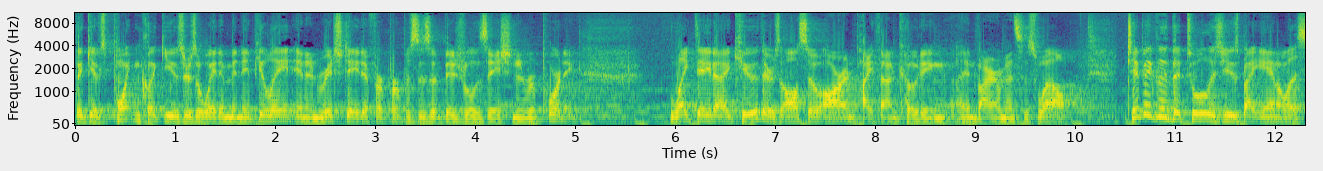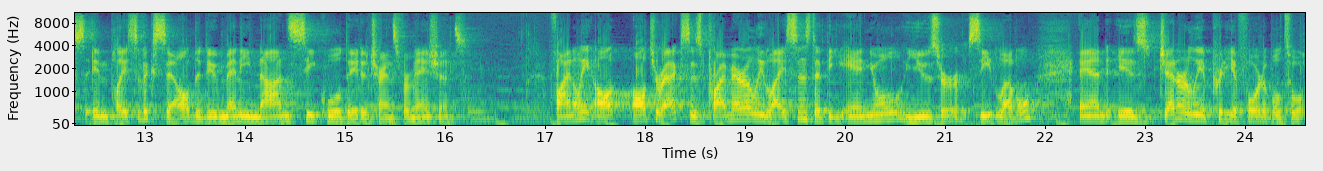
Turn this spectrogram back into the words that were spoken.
that gives point and click users a way to manipulate and enrich data for purposes of visualization and reporting. Like Dataiku, there's also R and Python coding environments as well. Typically, the tool is used by analysts in place of Excel to do many non SQL data transformations. Finally, Alteryx is primarily licensed at the annual user seat level and is generally a pretty affordable tool.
